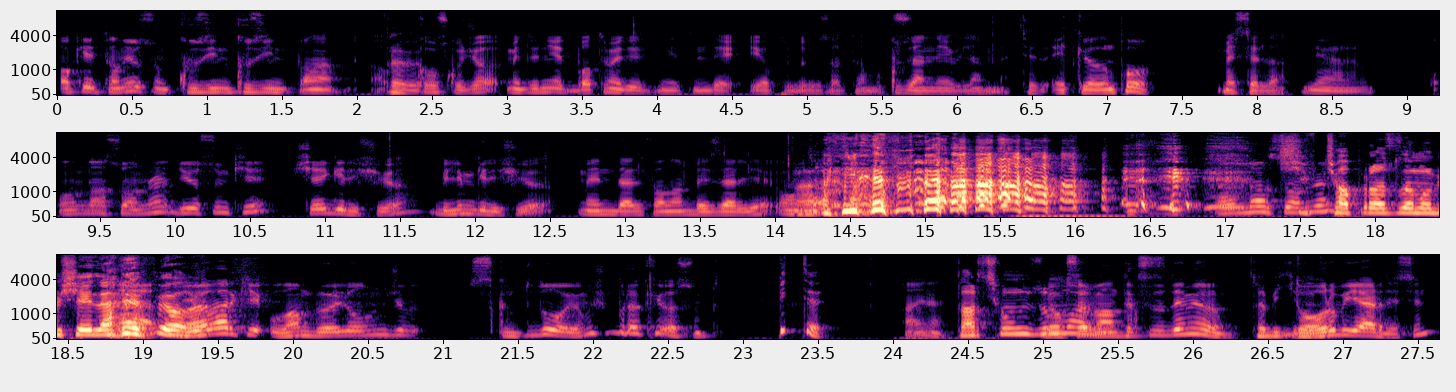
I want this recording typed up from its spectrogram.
okey tanıyorsun kuzin kuzin falan. Tabii. Koskoca medeniyet batı medeniyetinde yapılıyor zaten bu kuzenle evlenme. Şey, Edgar Allan Poe. Mesela. Yani. Ondan sonra diyorsun ki şey gelişiyor. Bilim gelişiyor. Mendel falan bezelye. Ondan, Ha. ondan sonra Çift çaprazlama bir şeyler Ha, yapıyorlar. diyorlar ki ulan böyle olunca sıkıntı doğuyormuş bırakıyorsun. Bitti. Aynen. Tartışmanın lüzumu Yoksa var mı? mantıksız demiyorum. Tabii ki. de. Doğru bir yerdesin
